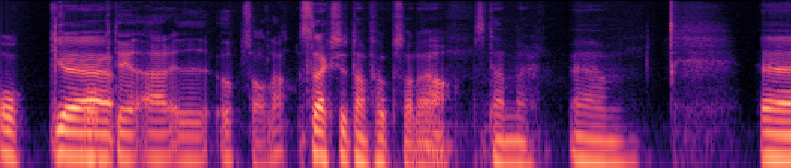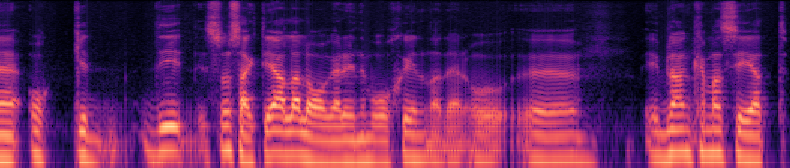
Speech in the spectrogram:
Och, eh, Och det är i Uppsala. Strax utanför Uppsala, ja. Stämmer. Ehm, eh, och det, som sagt, i alla lag är nivåskillnader. Och, eh, ibland kan man se att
